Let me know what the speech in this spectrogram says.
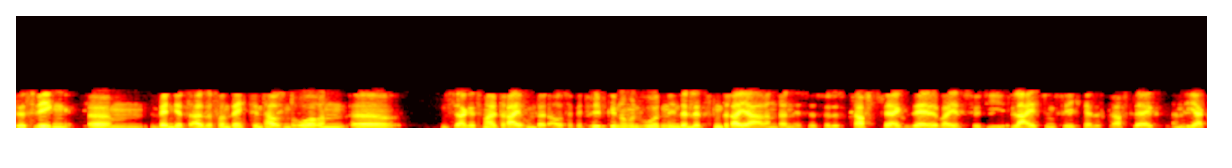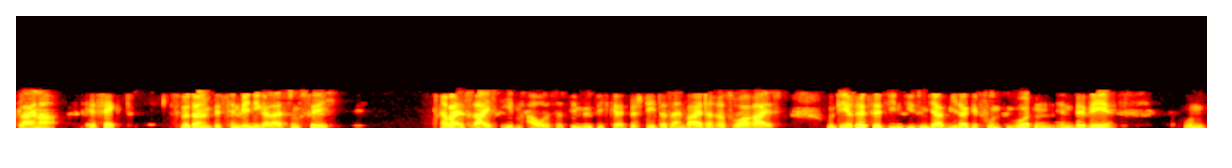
Deswegen, ähm, wenn jetzt also von 16.000 Rohren, äh, ich sage jetzt mal 300 außer Betrieb genommen wurden in den letzten drei Jahren, dann ist es für das Kraftwerk selber, jetzt für die Leistungsfähigkeit des Kraftwerks ein eher kleiner Effekt. Es wird dann ein bisschen weniger leistungsfähig. Aber es reicht eben aus, dass die Möglichkeit besteht, dass ein weiteres Rohr reißt. Und die Risse, die in diesem Jahr wieder gefunden wurden, NBW und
